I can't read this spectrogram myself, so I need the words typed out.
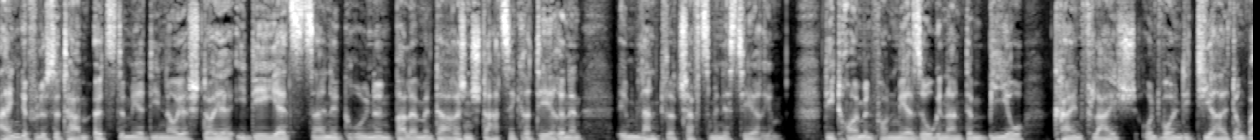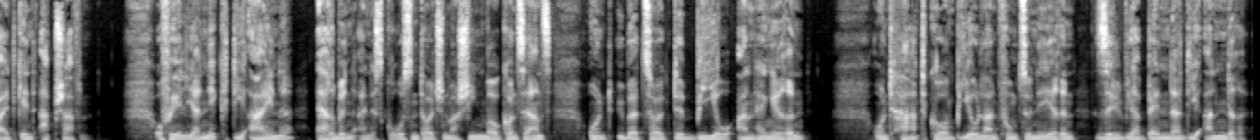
Eingeflüstert haben Özdemir die neue Steueridee jetzt seine grünen parlamentarischen Staatssekretärinnen im Landwirtschaftsministerium. Die träumen von mehr sogenanntem Bio, kein Fleisch und wollen die Tierhaltung weitgehend abschaffen. Ophelia Nick, die eine, Erbin eines großen deutschen Maschinenbaukonzerns und überzeugte Bio-Anhängerin, und Hardcore-Bioland-Funktionärin Silvia Bender die andere.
